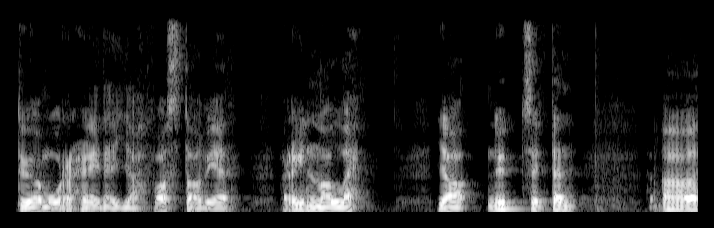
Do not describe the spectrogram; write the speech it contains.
työmurheiden ja vastaavien rinnalle. Ja nyt sitten ää,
